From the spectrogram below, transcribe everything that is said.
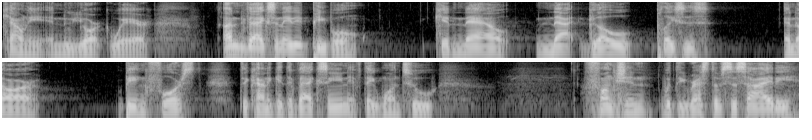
County in New York where unvaccinated people can now not go places and are being forced to kind of get the vaccine if they want to function with the rest of society.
